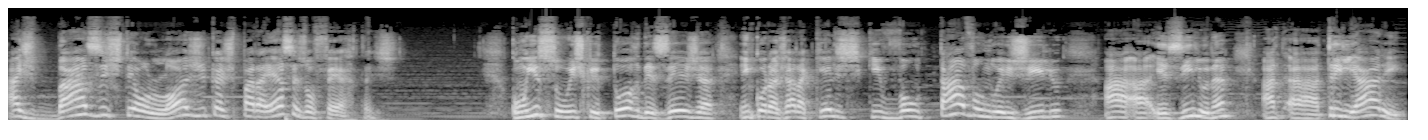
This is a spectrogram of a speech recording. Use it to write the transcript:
as bases teológicas para essas ofertas. Com isso, o escritor deseja encorajar aqueles que voltavam do exílio a, a exílio, né, a, a trilharem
